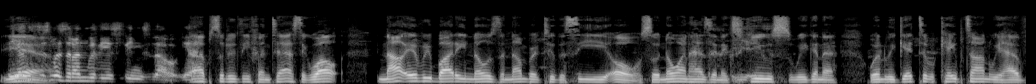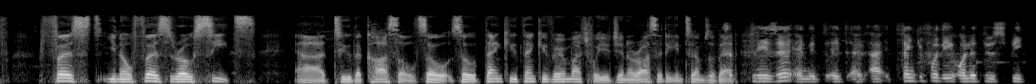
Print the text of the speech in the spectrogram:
The Yeah. youngsters must run with these things now. Yeah. Absolutely fantastic. Well, now everybody knows the number to the CEO, so no one has an excuse. We're gonna, when we get to Cape Town, we have first, you know, first row seats, uh, to the castle. So, so thank you, thank you very much for your generosity in terms of that. Pleasure, and it, it, uh, thank you for the honor to speak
